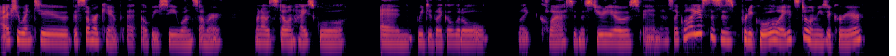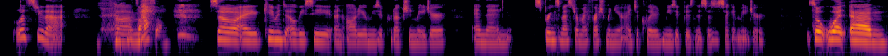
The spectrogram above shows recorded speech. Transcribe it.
I actually went to the summer camp at LVC one summer when I was still in high school, and we did like a little like class in the studios and I was like, well, I guess this is pretty cool. Like it's still a music career let's do that. Um, That's awesome. So I came into LVC an audio music production major, and then spring semester my freshman year, I declared music business as a second major. So what um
